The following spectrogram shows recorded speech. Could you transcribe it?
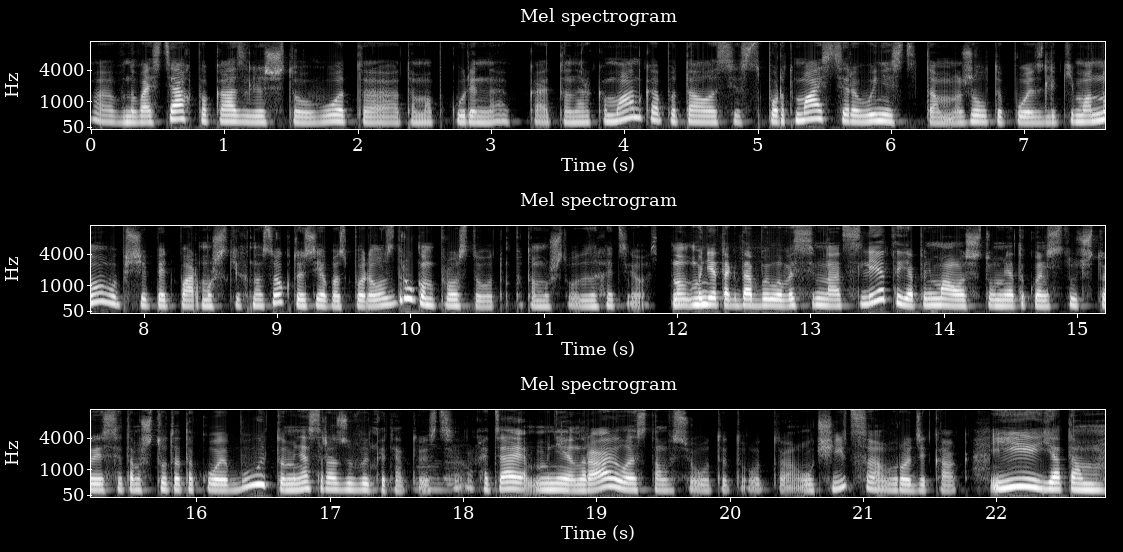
Э, в новостях показывали, что вот э, там обкуренная какая-то наркоманка пыталась из спортмастера вынести там желтый пояс для кимоно, вообще пять пар мужских носок. То есть я поспорила с другом просто вот потому, что вот захотелось. Но мне тогда было 18 лет, и я понимала, что у меня такой институт, что если там что-то такое будет, то меня сразу выгонят. То есть, ну хотя мне нравилось там все вот это вот э, учиться вроде как. И я там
